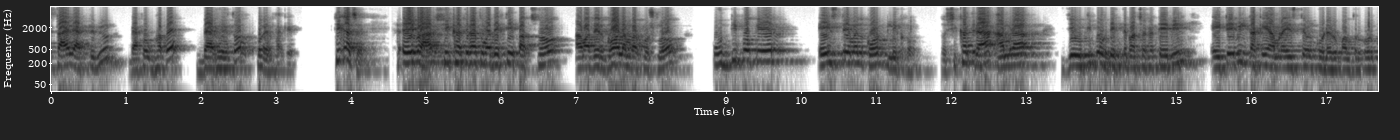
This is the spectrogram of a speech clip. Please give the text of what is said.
স্টাইল অ্যাট্রিবিউট ব্যাপকভাবে ব্যবহৃত হয়ে থাকে। ঠিক আছে? এইবার শিক্ষার্থীরা তোমরা দেখতেই পাচ্ছ আমাদের গ নাম্বার প্রশ্ন, উদ্দীপকের এইচটিএমএল কোড লিখো। তো শিক্ষার্থীরা, আমরা যে উদ্দীপক দেখতে পাচ্ছ, একটা টেবিল এই টেবিলটাকে আমরা এইচটিএমএল কোডে রূপান্তর করব।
